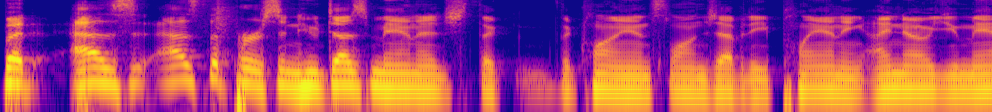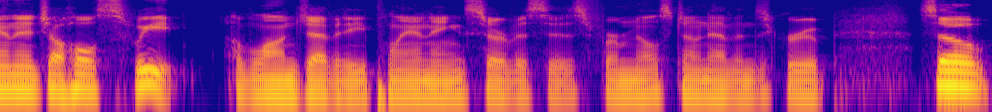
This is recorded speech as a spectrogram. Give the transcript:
But as as the person who does manage the the client's longevity planning, I know you manage a whole suite of longevity planning services for Millstone Evans Group. So,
